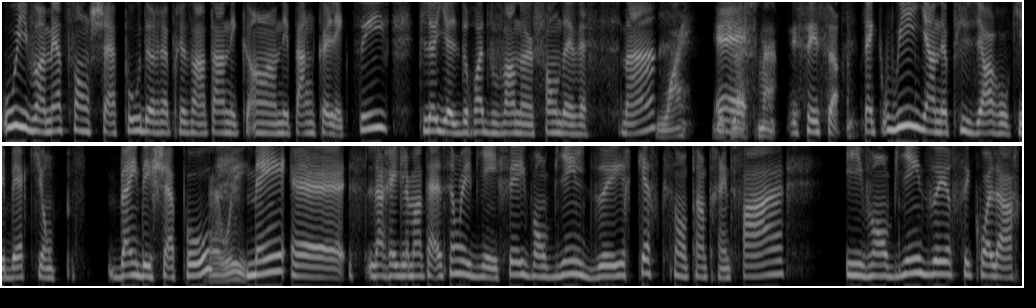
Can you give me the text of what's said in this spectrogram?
ou il va mettre son chapeau de représentant en, épargne collective, puis là, il a le droit de vous vendre un fonds d'investissement. Oui, des placements. c'est ça. Fait que oui, il y en a plusieurs au Québec qui ont bien des chapeaux. Ben mais euh, la réglementation est bien faite. Ils vont bien le dire, qu'est-ce qu'ils sont en train de faire. Ils vont bien dire c'est quoi leur,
